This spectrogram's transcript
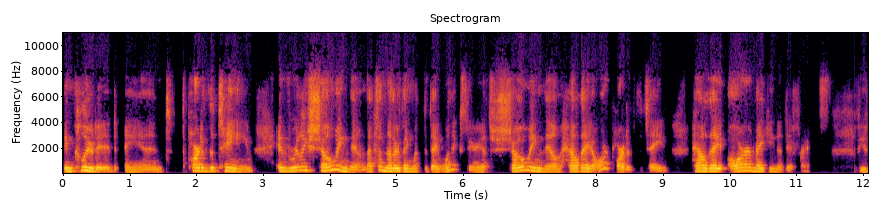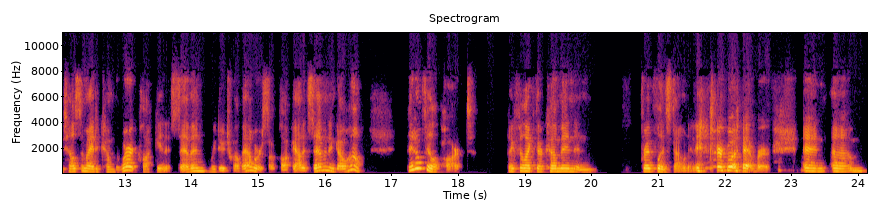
included and part of the team and really showing them that's another thing with the day one experience showing them how they are part of the team how they are making a difference if you tell somebody to come to work clock in at seven we do 12 hours so clock out at seven and go home they don't feel apart. They feel like they're coming and Fred Flintstone in it or whatever. And um,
